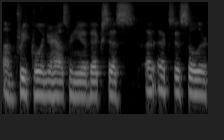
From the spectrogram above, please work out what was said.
um, pre-cooling your house when you have excess uh, excess solar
